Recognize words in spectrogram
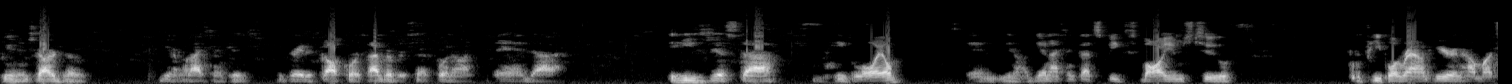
being in charge of, you know, what I think is the greatest golf course I've ever set foot on. And, uh, he's just, uh, he's loyal. And, you know, again, I think that speaks volumes to the people around here and how much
